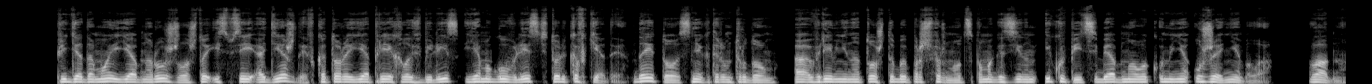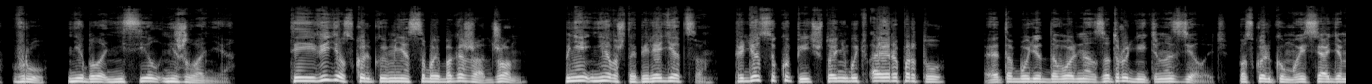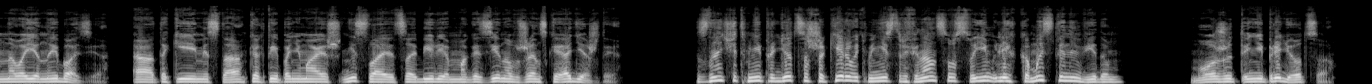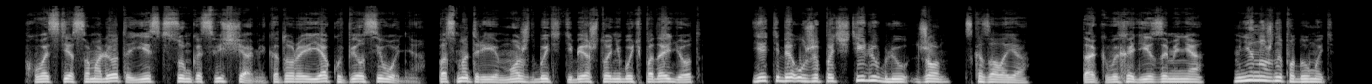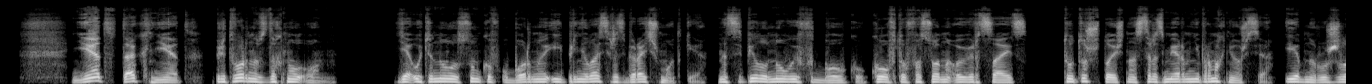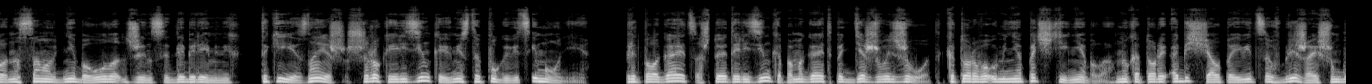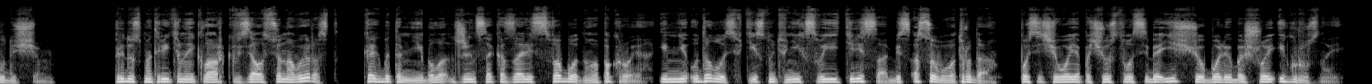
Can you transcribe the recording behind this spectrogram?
Придя домой, я обнаружила, что из всей одежды, в которой я приехала в Белиз, я могу влезть только в кеды, да и то с некоторым трудом, а времени на то, чтобы прошвырнуться по магазинам и купить себе обновок, у меня уже не было. Ладно, вру, не было ни сил, ни желания. «Ты видел, сколько у меня с собой багажа, Джон? Мне не во что переодеться. Придется купить что-нибудь в аэропорту. Это будет довольно затруднительно сделать, поскольку мы сядем на военной базе, а такие места, как ты понимаешь, не славятся обилием магазинов женской одежды. Значит, мне придется шокировать министра финансов своим легкомысленным видом. Может, и не придется. В хвосте самолета есть сумка с вещами, которые я купил сегодня. Посмотри, может быть, тебе что-нибудь подойдет. Я тебя уже почти люблю, Джон, сказала я. Так выходи за меня. Мне нужно подумать. Нет, так нет, притворно вздохнул он. Я утянула сумку в уборную и принялась разбирать шмотки. Нацепила новую футболку, кофту фасона оверсайз. Тут уж точно с размером не промахнешься. И обнаружила на самом дне баула джинсы для беременных. Такие, знаешь, с широкой резинкой вместо пуговиц и молнии. Предполагается, что эта резинка помогает поддерживать живот, которого у меня почти не было, но который обещал появиться в ближайшем будущем. Предусмотрительный Кларк взял все на вырост, как бы там ни было, джинсы оказались свободного покроя, и мне удалось втиснуть в них свои телеса без особого труда, после чего я почувствовал себя еще более большой и грузной.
